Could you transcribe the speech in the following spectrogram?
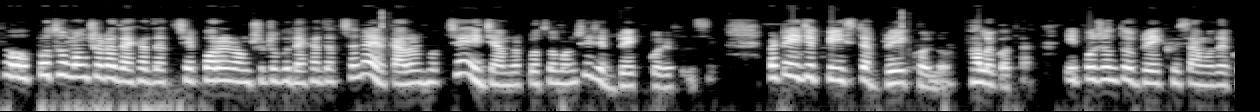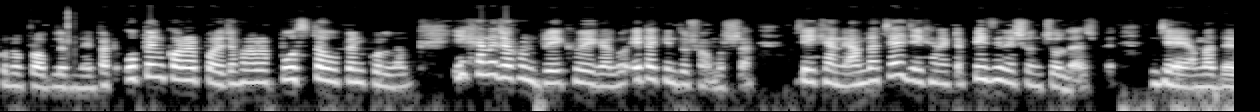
তো প্রথম অংশটা দেখা যাচ্ছে, পরের অংশটুকু দেখা যাচ্ছে না। এর কারণ হচ্ছে এই যে আমরা প্রথম অংশে যে ব্রেক করে ফেলছি। বাট এই যে পেজটা ব্রেক হলো, ভালো কথা। এই পর্যন্ত ব্রেক হয়েছে আমাদের কোনো প্রবলেম নেই। বাট ওপেন করার পরে যখন আমরা পোস্টটা ওপেন করলাম, এখানে যখন ব্রেক হয়ে গেল, এটা কিন্তু সমস্যা। যে এখানে আমরা চাই যে এখানে একটা প্রেজিনেশন চলে আসবে। যে আমাদের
